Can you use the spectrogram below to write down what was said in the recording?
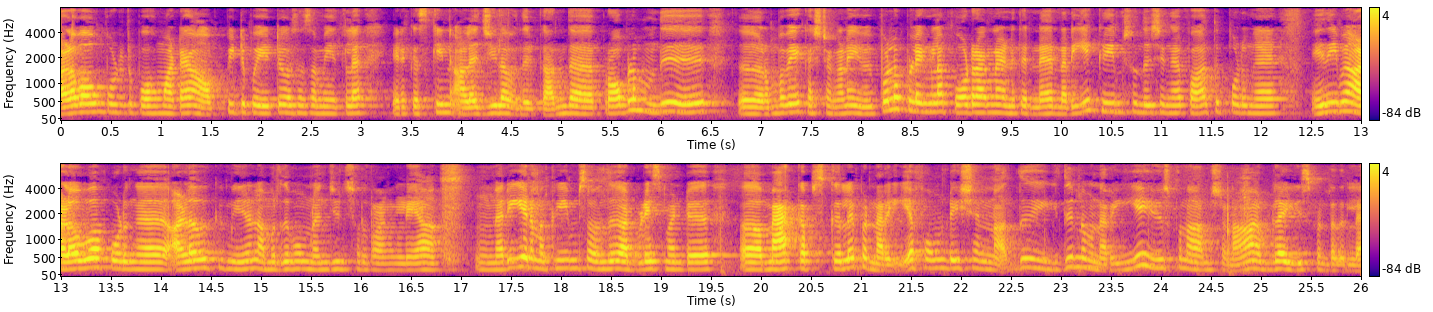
அளவாகவும் போட்டுட்டு போக மாட்டேன். அப்பிட்டு போயிட்டு ஒரு சில சமயத்தில் எனக்கு ஸ்கின் அலர்ஜிலாம் வந்திருக்கு. அந்த ப்ராப்ளம் வந்து ரொம்பவே கஷ்டங்க. ஆனால் இப்போ உள்ள பிள்ளைங்களாம் போடுறாங்களா என்ன தெரியல நிறைய க்ரீம்ஸ் வந்துச்சுங்க. பார்த்து போடுங்க. எதையுமே அளவாக போடுங்க. அளவுக்கு மீறல் அமிர்தமும் நஞ்சுன்னு சொல்கிறாங்க இல்லையா? நிறைய நம்ம க்ரீம்ஸை வந்து அட்வர்டைஸ்மெண்ட்டு மேக்கப்ஸ்க்குலாம் இப்போ நிறைய ஃபவுண்டேஷன் அது இது நம்ம நிறைய யூஸ் பண்ண ஆரம்பிச்சிட்டோம்னா அப்படிலாம் யூஸ் பண்ணுறதில்ல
